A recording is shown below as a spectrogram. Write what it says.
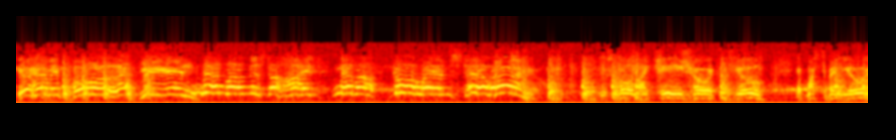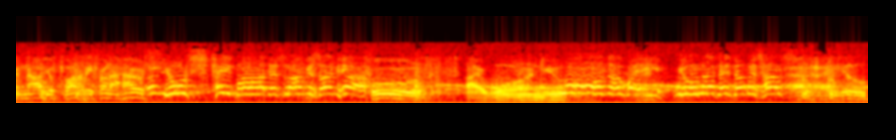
You hear me, Poole? Let me Mr. Hyde! Never! Go away and stay away! You stole my key, so it was you. It must have been you, and now you bar me from the house. And you'll stay barred as long as I'm here. Fool! I warn you. All the way! You'll not enter this house! Ah, you,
